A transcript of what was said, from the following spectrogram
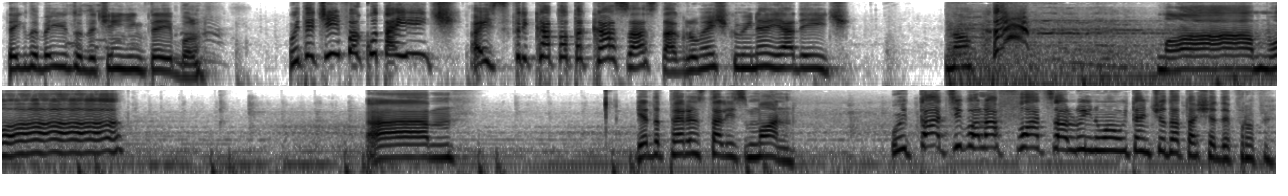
Take the baby to the changing table. Uite ce ai făcut aici! Ai stricat toată casa asta, glumești cu mine? Ia de aici. No. Ah! Mamă! Um, get the parents talisman. Uitați-vă la fața lui, nu m-am uitat niciodată așa de aproape.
